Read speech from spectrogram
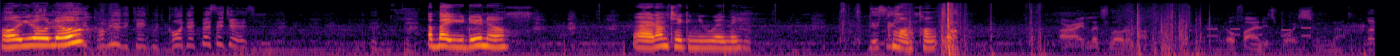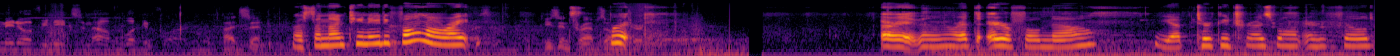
Oh, you don't know? You communicate with coded messages. I bet you do know. Alright, I'm taking you with me. This Come on, punk. Oh. All right, let's load him up. He'll find his voice soon enough. Let me know if you need some help looking for it. Hudson, That's the 1980 phone, alright. he's in Trabzon Brick. Turkey. Alright, then we're at the airfield now. Yep, Turkey Trisbon Airfield.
